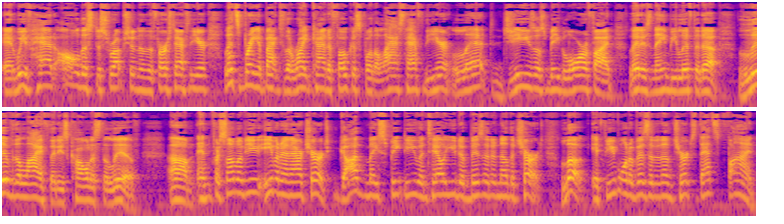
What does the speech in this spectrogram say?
and we've had all this disruption in the first half of the year. Let's bring it back to the right kind of focus for the last half of the year. Let Jesus be glorified, let his name be lifted up. Live the life that he's called us to live. Um, and for some of you, even in our church, God may speak to you and tell you to visit another church. Look, if you want to visit another church, that's fine.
